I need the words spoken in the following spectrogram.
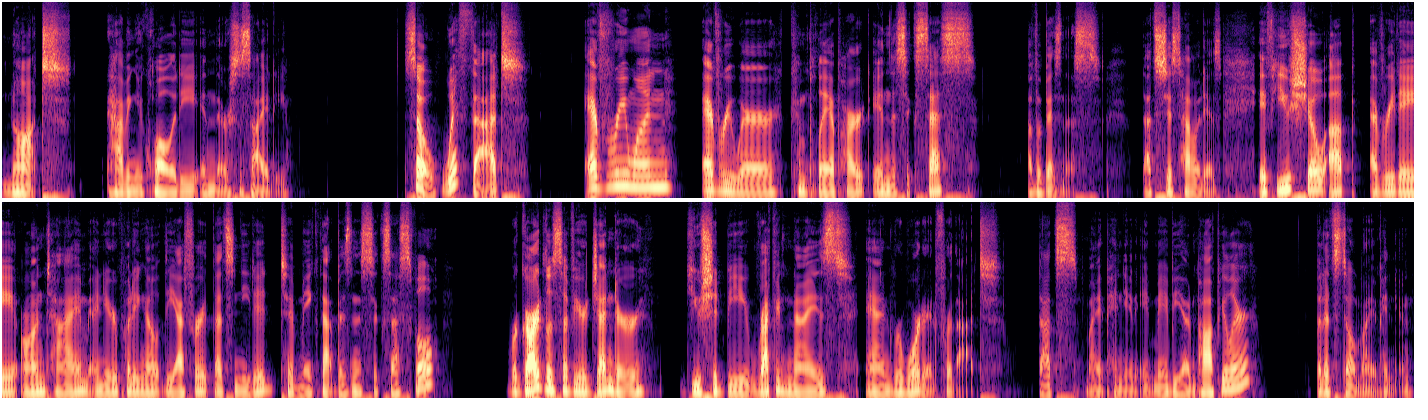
not having equality in their society. So, with that, everyone everywhere can play a part in the success of a business. That's just how it is. If you show up every day on time and you're putting out the effort that's needed to make that business successful, regardless of your gender, you should be recognized and rewarded for that. That's my opinion. It may be unpopular, but it's still my opinion.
